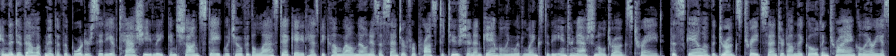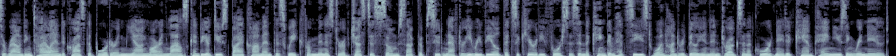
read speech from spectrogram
in the development of the border city of Tachileik and Shan State, which over the last decade has become well known as a center for prostitution and gambling with links to the international drugs trade. The scale of the drugs trade centered on the Golden Triangle area surrounding Thailand across the border in Myanmar and Laos can be adduced by a comment this week from Minister of Justice Somsak Thepsutin after he revealed that security forces in the kingdom had seized 100 billion in drugs in a coordinated campaign using renewed,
